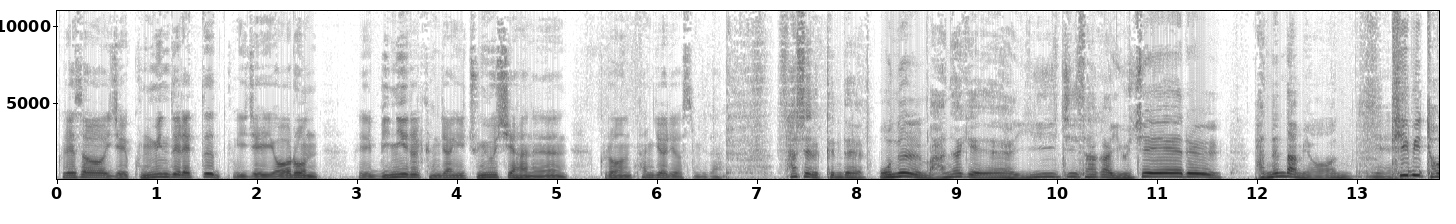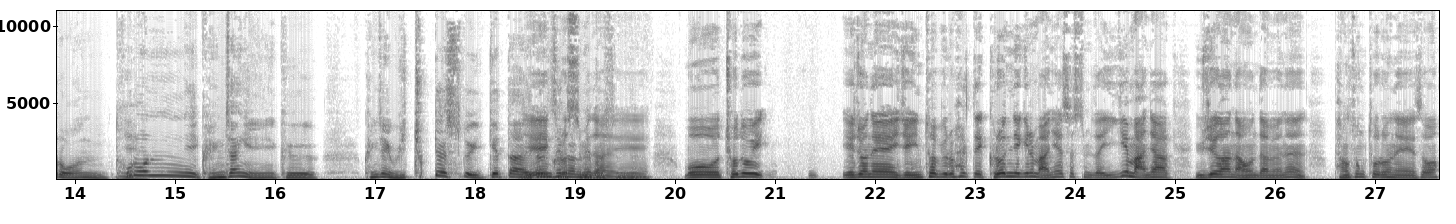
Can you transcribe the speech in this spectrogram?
그래서 이제 국민들의 뜻, 이제 여론, 민의를 굉장히 중요시하는 그런 판결이었습니다. 사실 근데 오늘 만약에 이 지사가 유죄를 받는다면 예. TV 토론 토론이 예. 굉장히 그 굉장히 위축될 수도 있겠다 이런 예, 생각을 해봤습니다. 예. 뭐 저도 예전에 이제 인터뷰를 할 때 그런 얘기를 많이 했었습니다. 이게 만약 유죄가 나온다면은 방송 토론회에서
